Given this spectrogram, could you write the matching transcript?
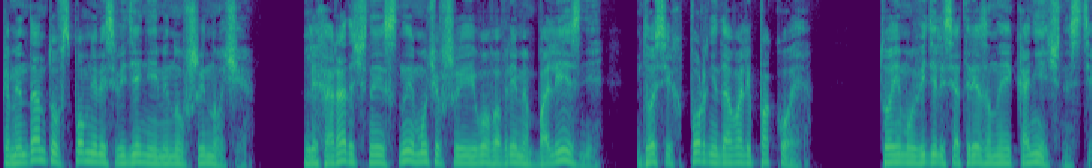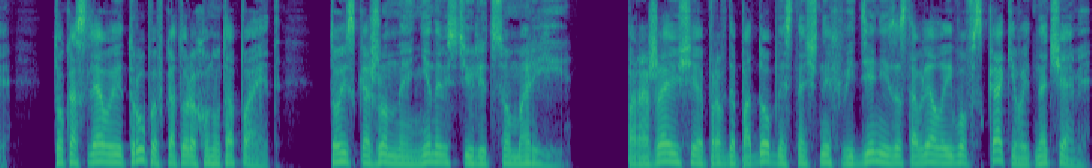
коменданту вспомнились видения минувшей ночи. Лихорадочные сны, мучившие его во время болезни, до сих пор не давали покоя. То ему виделись отрезанные конечности, то кослявые трупы, в которых он утопает, то искаженное ненавистью лицо Марии. Поражающая правдоподобность ночных видений заставляла его вскакивать ночами.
